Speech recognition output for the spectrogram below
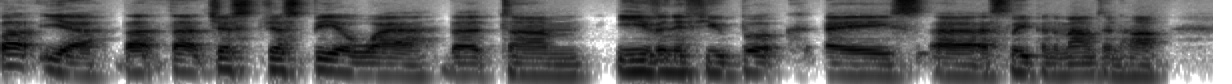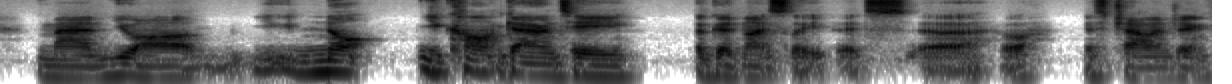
But yeah, that that just just be aware that um, even if you book a uh, a sleep in the mountain hut man, you are you not you can't guarantee a good night's sleep. It's uh, oh, it's challenging.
